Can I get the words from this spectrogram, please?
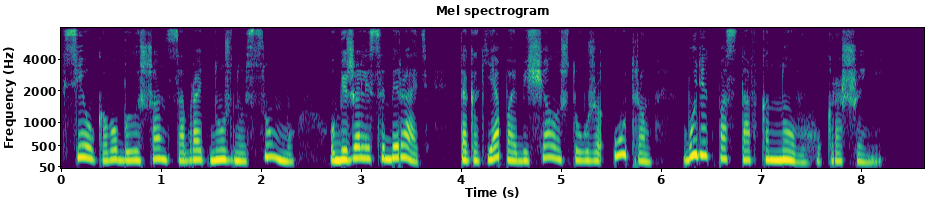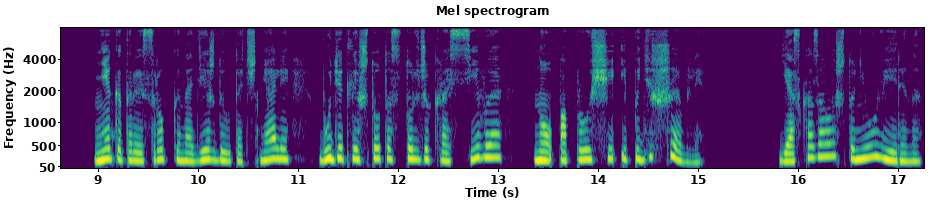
Все, у кого был шанс собрать нужную сумму, убежали собирать, так как я пообещала, что уже утром будет поставка новых украшений. Некоторые с робкой надеждой уточняли, будет ли что-то столь же красивое, но попроще и подешевле. Я сказала, что не уверена,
